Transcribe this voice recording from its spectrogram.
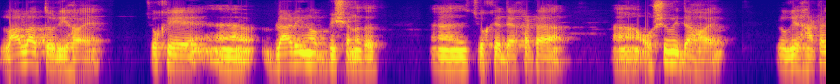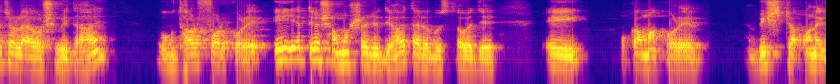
লালা তৈরি হয়, চোখে ব্লাডিং অফ ভিশন অর্থাৎ চোখে দেখাটা অসুবিধা হয়, রোগীর হাঁটা চলায় অসুবিধা হয়, বুক ধরফর করে, এই জাতীয় সমস্যা যদি হয় তাহলে বুঝতে হবে যে এই পোকামাকড়ের বিষটা অনেক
